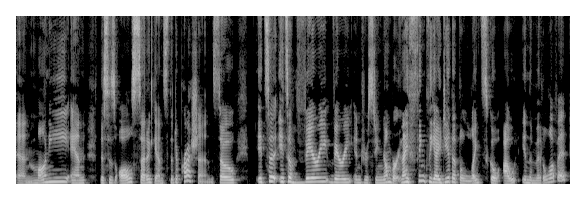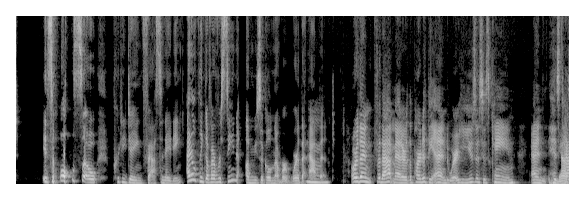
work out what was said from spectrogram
and money and this is all set against the depression. So it's a it's a very very interesting number and i think the idea that the lights go out in the middle of it is also pretty dang fascinating i don't think i've ever seen a musical number where that Hmm. happened Or then, for that matter, the part at the end where he uses his cane and his Yes.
